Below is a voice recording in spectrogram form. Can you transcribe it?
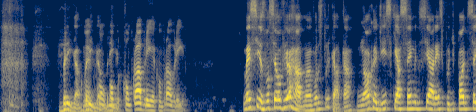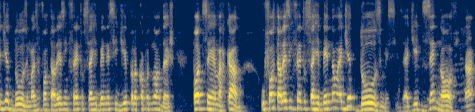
Briga, é- briga, com- briga. com- comprou a briga, comprou a briga. Messias, você ouviu errado, mas eu vou explicar, tá? Minhoca disse que a semi do Cearense pode, pode ser dia 12, mas o Fortaleza enfrenta o CRB nesse dia pela Copa do Nordeste. Pode ser remarcado? O Fortaleza enfrenta o CRB não é dia 12, Messias, é dia 19, tá?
